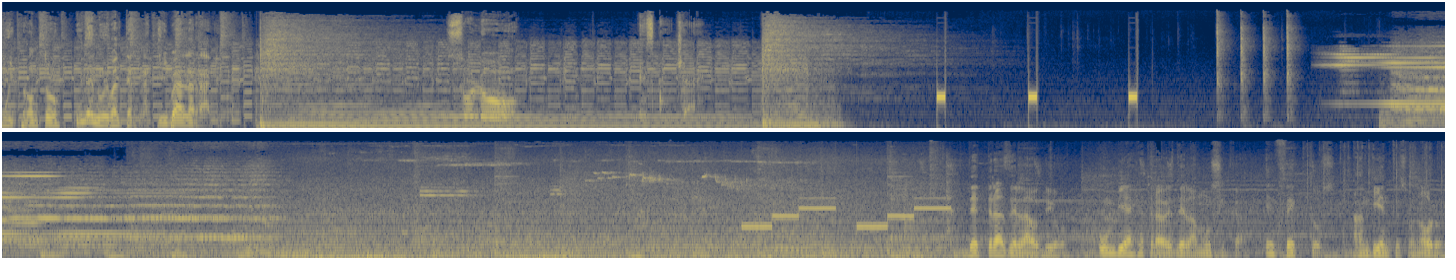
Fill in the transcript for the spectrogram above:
Muy pronto, una nueva alternativa a la radio. Solo escucha. Detrás del audio, un viaje a través de la música, efectos, ambientes sonoros,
